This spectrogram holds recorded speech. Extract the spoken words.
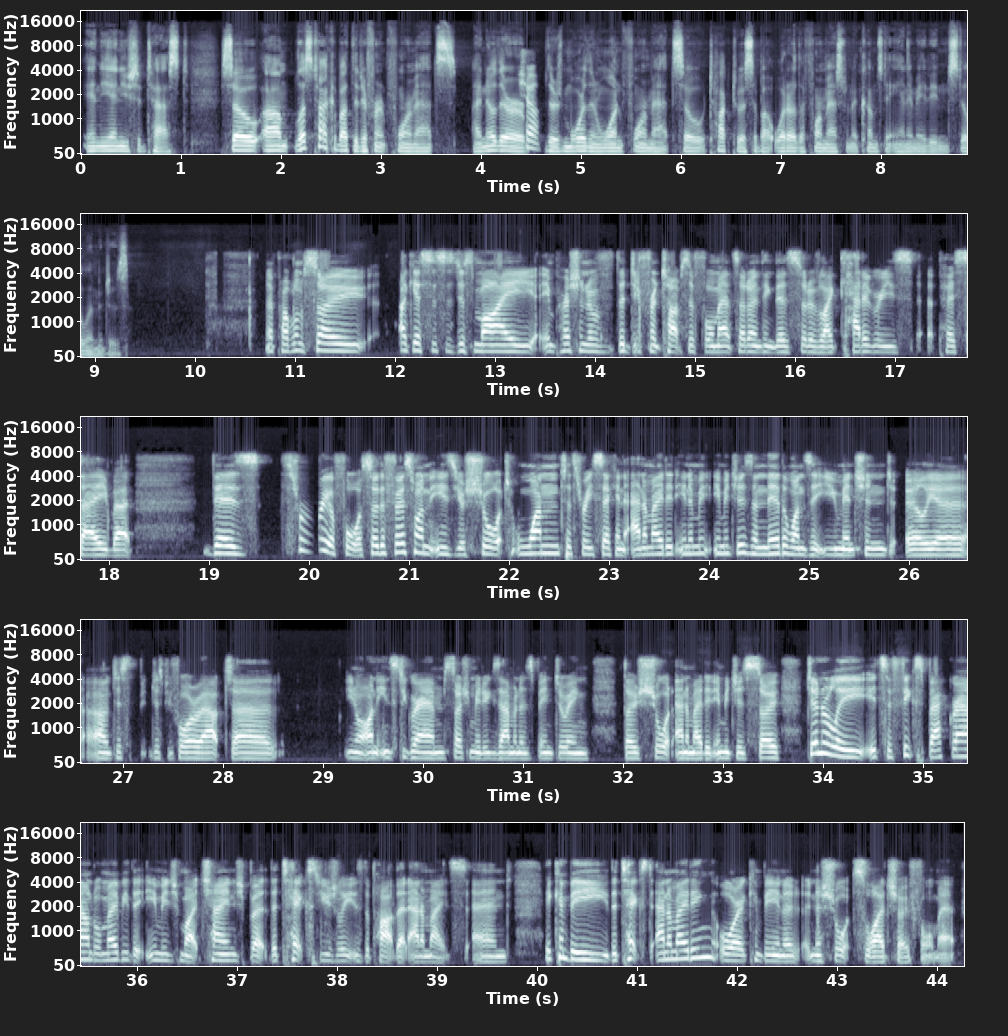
In the end, you should test. So um, let's talk about the different formats. I know there are sure. there's more than one format. So talk to us about what are the formats when it comes to animating still images. No problem. So I guess this is just my impression of the different types of formats. I don't think there's sort of like categories per se, but there's three or four. So the first one is your short one to three second animated Im- images, and they're the ones that you mentioned earlier, uh, just just before about uh, you know, on Instagram, Social Media Examiner's been doing those short animated images. So generally, it's a fixed background, or maybe the image might change, but the text usually is the part that animates, and it can be the text animating, or it can be in a, in a short slideshow format.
